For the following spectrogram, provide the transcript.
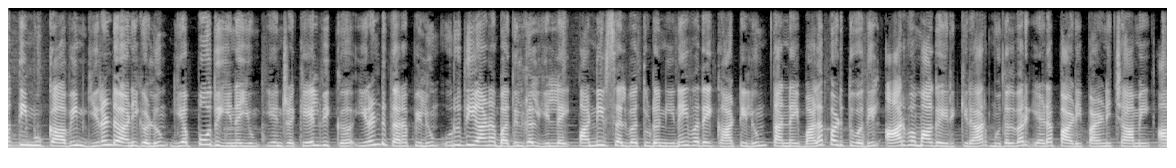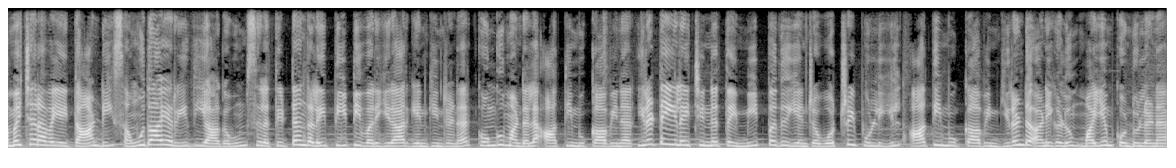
அதிமுகவின் இரண்டு அணிகளும் எப்போது இணையும் என்ற கேள்விக்கு இரண்டு தரப்பிலும் உறுதியான பதில்கள் இல்லை. பன்னீர்செல்வத்துடன் இணைவதை காட்டிலும் தன்னை பலப்படுத்துவதில் ஆர்வமாக இருக்கிறார் முதல்வர் எடப்பாடி பழனிசாமி. அமைச்சரவையை தாண்டி சமுதாய ரீதியாகவும் சில திட்டங்களை தீட்டி வருகிறார் என்கின்றனர் கொங்கு மண்டல அதிமுகவினர். இரட்டை இலை சின்னத்தை மீட்பது என்ற ஒற்றை புள்ளியில் அதிமுகவின் இரண்டு அணிகளும் மையம் கொண்டுள்ளன.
